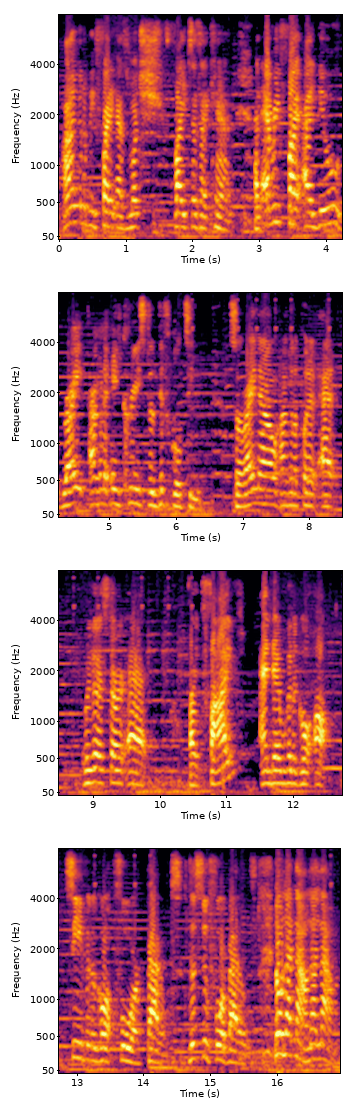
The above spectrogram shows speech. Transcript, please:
I'm gonna be fighting as much fights as I can. And every fight I do, right, I'm gonna increase the difficulty. So right now I'm gonna put it at we're gonna start at like five and then we're gonna go up. See if we can go up four battles. Let's do four battles. No not now, not now.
